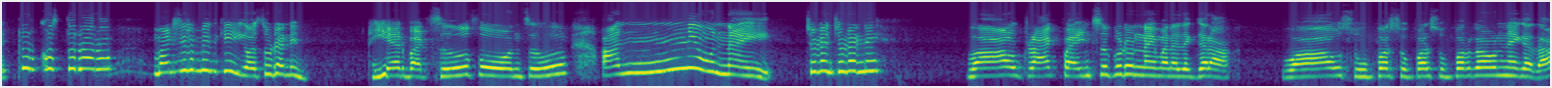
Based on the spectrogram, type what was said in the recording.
ఎట్లు వస్తున్నారు? మనుషుల మీదకి. ఇగో చూడండి ఇయర్ బడ్స్ ఫోన్స్ అన్నీ ఉన్నాయి. చూడండి చూడండి. వావ్ ట్రాక్ పాయింట్స్ కూడా ఉన్నాయి మన దగ్గర. వావ్ సూపర్ సూపర్ సూపర్గా ఉన్నాయి కదా.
